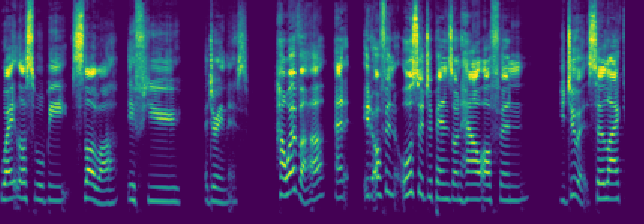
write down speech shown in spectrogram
weight loss will be slower if you are doing this. However, and it often also depends on how often you do it. So, like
